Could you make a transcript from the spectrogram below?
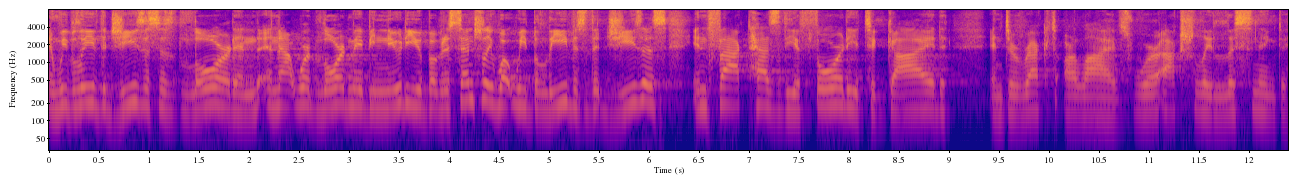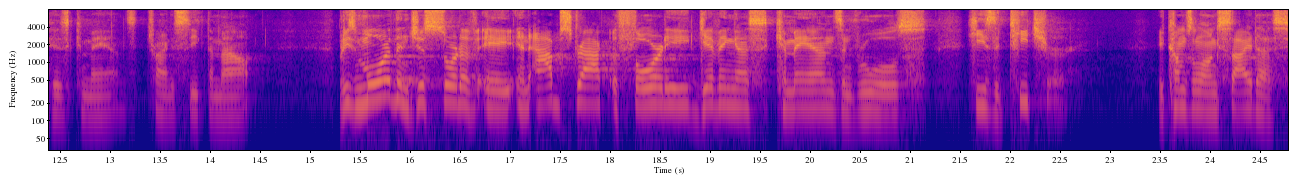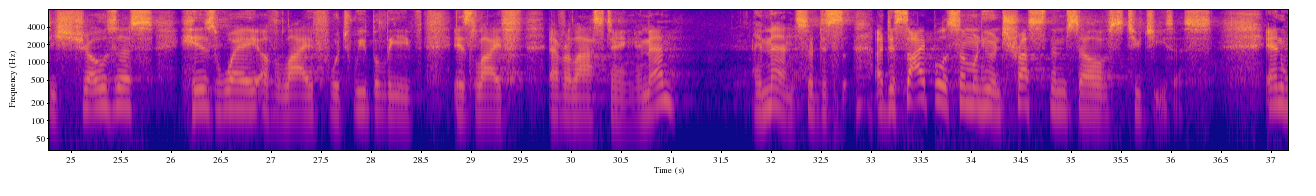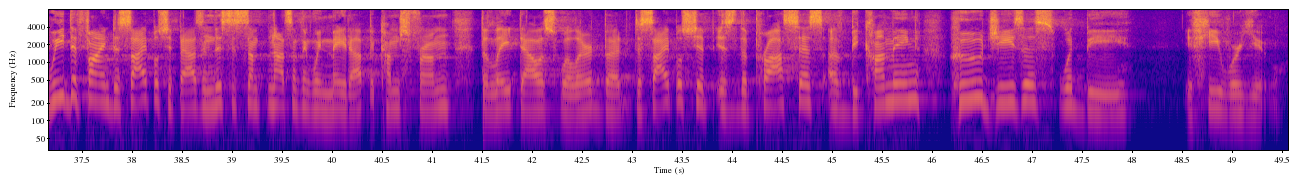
And we believe that Jesus is Lord, and, and that word Lord may be new to you, but essentially what we believe is that Jesus, in fact, has the authority to guide and direct our lives. We're actually listening to his commands, trying to seek them out. But he's more than just sort of a, an abstract authority giving us commands and rules, he's a teacher. He comes alongside us. He shows us his way of life, which we believe is life everlasting. Amen? Amen. So, a disciple is someone who entrusts themselves to Jesus. And we define discipleship as, and this is some, not something we made up, it comes from the late Dallas Willard, but discipleship is the process of becoming who Jesus would be if he were you.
